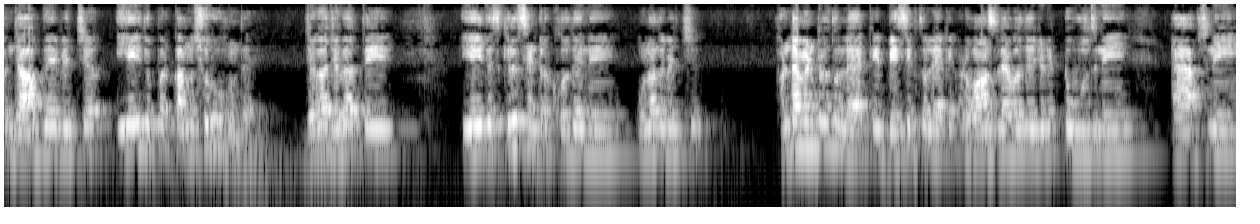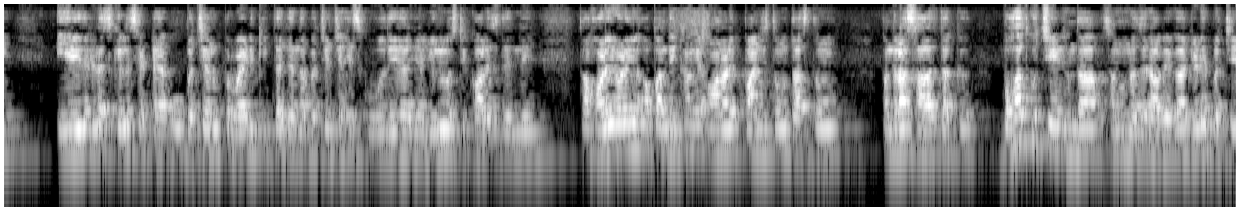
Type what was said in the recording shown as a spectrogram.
ਪੰਜਾਬ ਦੇ ਵਿੱਚ AI ਦੇ ਉੱਪਰ ਕੰਮ ਸ਼ੁਰੂ ਹੁੰਦਾ ਹੈ ਜਗ੍ਹਾ ਜਗ੍ਹਾ ਤੇ AI ਦੇ ਸਕਿੱਲ ਸੈਂਟਰ ਖੁੱਲਦੇ ਨੇ, ਉਹਨਾਂ ਦੇ ਵਿੱਚ ਫੰਡਾਮੈਂਟਲ ਤੋਂ ਲੈ ਕੇ ਬੇਸਿਕ ਤੋਂ ਲੈ ਕੇ ਐਡਵਾਂਸ ਲੈਵਲ ਦੇ ਜਿਹੜੇ ਟੂਲਸ ਨੇ ਐਪਸ ਨੇ AI ਦਾ ਜਿਹੜਾ ਸਕਿੱਲ ਸੈੱਟ ਹੈ, ਉਹ ਬੱਚਿਆਂ ਨੂੰ ਪ੍ਰੋਵਾਈਡ ਕੀਤਾ ਜਾਂਦਾ, ਬੱਚੇ ਚਾਹੇ ਸਕੂਲ ਦੇ ਆ ਜਾਂ ਯੂਨੀਵਰਸਿਟੀ ਕਾਲਜ ਦੇ ਨੇ। ਤਾਂ ਹੌਲੀ ਹੌਲੀ ਆਪਾਂ ਦੇਖਾਂਗੇ ਆਉਣ ਵਾਲੇ 5 ਤੋਂ 10 ਤੋਂ 15 ਸਾਲ ਤੱਕ ਬਹੁਤ ਕੁਝ ਚੇਂਜ ਹੁੰਦਾ ਸਾਨੂੰ ਨਜ਼ਰ ਆਵੇਗਾ। ਜਿਹੜੇ ਬੱਚੇ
